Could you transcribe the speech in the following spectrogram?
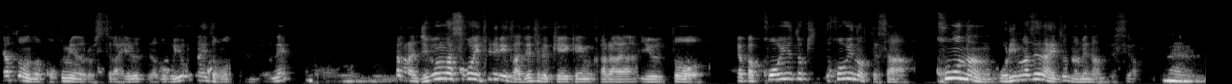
野党の国民の露出が減るっていうのは僕良くないと思ってるんだよね。だから自分がすごいテレビから出てる経験から言うと、やっぱこういう時、こういうのってさ、コーナン織り交ぜないとダメなんですよ。うん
